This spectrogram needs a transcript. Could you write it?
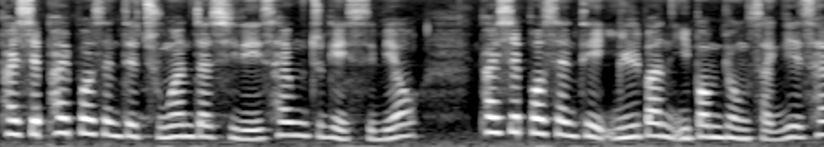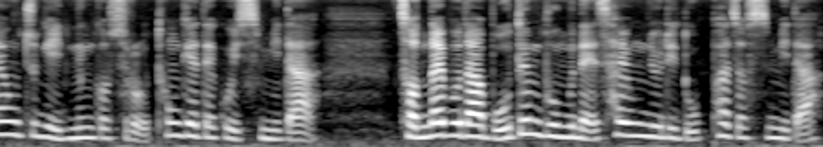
88% 중환자실이 사용 중에 있으며 80%의 일반 입원 병상이 사용 중에 있는 것으로 통계되고 있습니다. 전날보다 모든 부문의 사용률이 높아졌습니다.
